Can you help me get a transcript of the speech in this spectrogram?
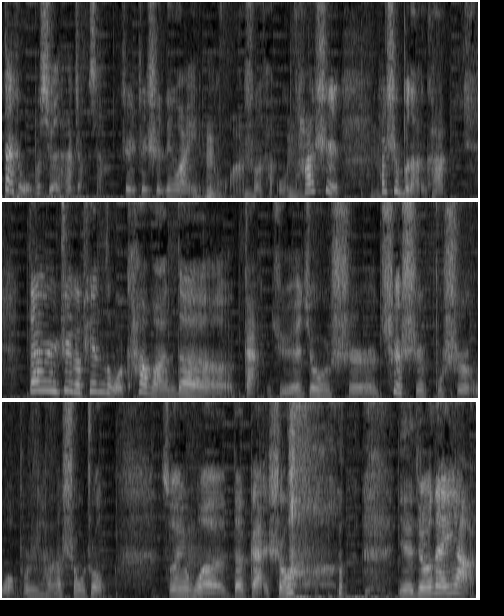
但是我不喜欢她长相，这这是另外一个话。说她，我嗯她是她是不难看，但是这个片子我看完的感觉就是，确实不是我不是她的受众，所以嗯我的感受 也就那样。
